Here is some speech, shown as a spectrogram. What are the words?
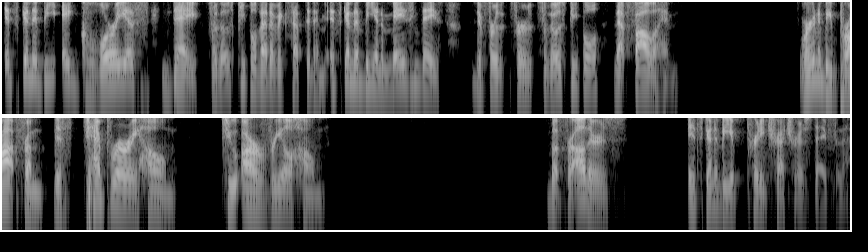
It's going to be a glorious day for those people that have accepted him. It's going to be an amazing day for, for, for those people that follow him. We're going to be brought from this temporary home to our real home but for others, it's going to be a pretty treacherous day for them.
